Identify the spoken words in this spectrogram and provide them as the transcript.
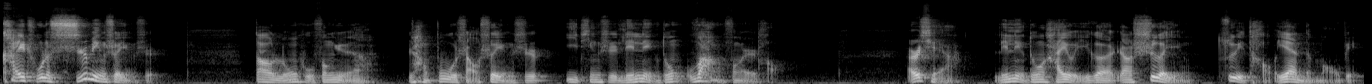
开除了十名摄影师，到《龙虎风云》啊，让不少摄影师一听是林岭东，望风而逃。而且啊，林岭东还有一个让摄影最讨厌的毛病，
